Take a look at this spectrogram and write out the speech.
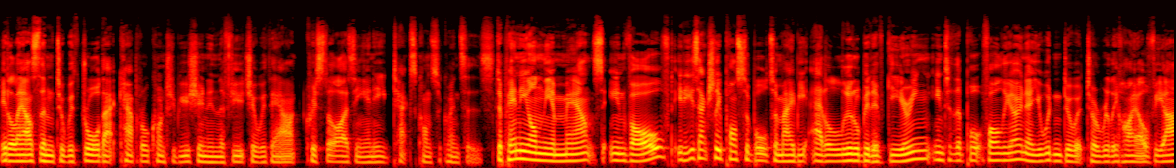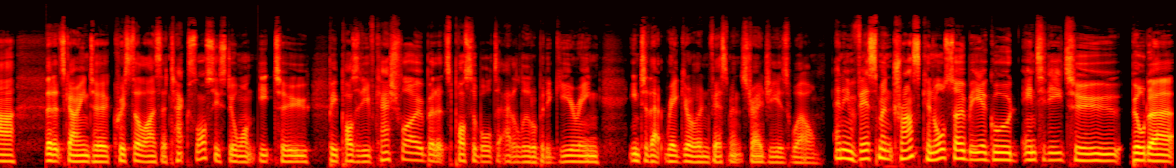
it allows them to withdraw that capital contribution in the future without crystallizing any tax consequences. Depending on the amounts involved, it is actually possible to maybe add a little bit of gearing into the portfolio. Now, you wouldn't do it to a really high LVR that it's going to crystallize a tax loss. You still want it to be positive cash flow, but it's possible to add a little bit of gearing into that regular investment strategy as well. An investment trust can also be a good entity to build a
